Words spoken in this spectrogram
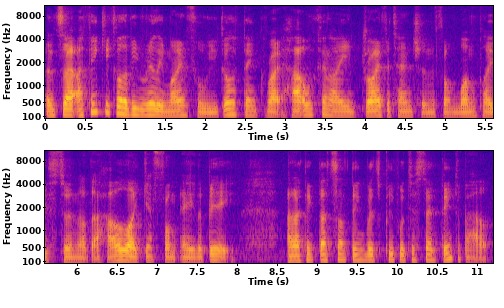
And so I think you've gotta be really mindful. You've gotta think, right, how can I drive attention from one place to another? How do I get from A to B? And I think that's something which people just don't think about.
